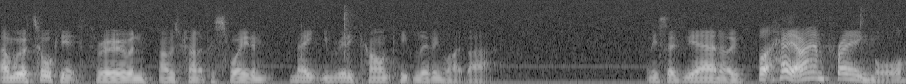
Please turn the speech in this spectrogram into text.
And we were talking it through and I was trying to persuade him, mate, you really can't keep living like that. And he said, yeah, no. But hey, I am praying more.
